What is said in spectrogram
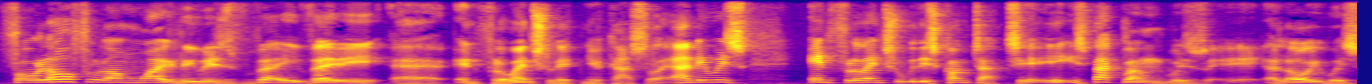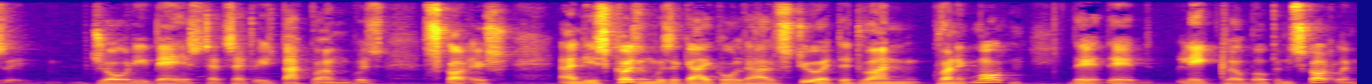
for an awful long while, he was very, very uh, influential at Newcastle, and he was influential with his contacts. His background was, although he was Geordie based, etc., his background was Scottish, and his cousin was a guy called Hal Stewart that ran Greenock Morton, the, the league club up in Scotland.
